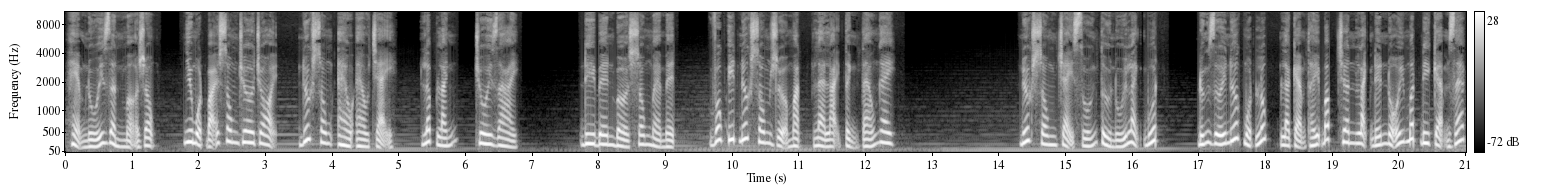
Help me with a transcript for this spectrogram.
Hẻm núi dần mở rộng, như một bãi sông trơ trọi, nước sông ào ào chảy, lấp lánh, trôi dài. Đi bên bờ sông mè mệt, vốc ít nước sông rửa mặt là lại tỉnh táo ngay. Nước sông chảy xuống từ núi lạnh buốt, đứng dưới nước một lúc là cảm thấy bắp chân lạnh đến nỗi mất đi cảm giác.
